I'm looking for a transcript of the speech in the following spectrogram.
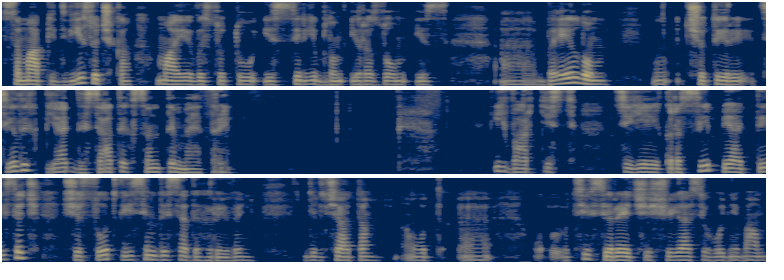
сама підвісочка має висоту із сріблом і разом із е, бейлом 4,5 см. І вартість цієї краси 5680 гривень. Дівчата, от е, ці всі речі, що я сьогодні вам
